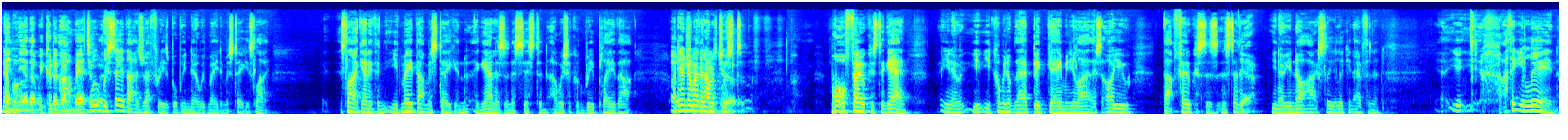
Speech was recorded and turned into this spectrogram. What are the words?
No, in but- there that we could have done Uh, better we, with. we say that as referees, but we know we've made a mistake. It's like it's like anything. You've made that mistake, and again, as an assistant, I wish I could replay that. I, don't know whether could I was replay just more focused again. You know, you, you're coming up there, big game, and you're like this. Are you that focused as instead of Yeah. you know you're not actually looking at everything? And you, you, I think you learn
